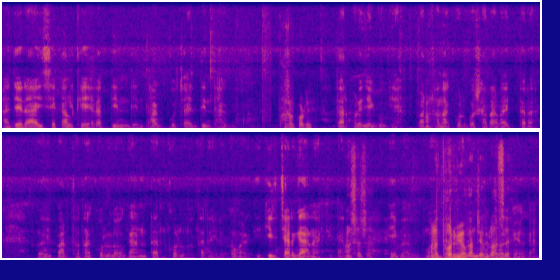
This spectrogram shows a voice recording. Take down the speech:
আর যারা আইসে কালকে এরা তিন দিন থাকব চার দিন থাকব। থাকার পরে? তারপরে যাইব গিয়া। প্রার্থনা করব সারা রাত তারা ওই প্রার্থনা করল গান টান করল তারা এরকম আর কি। গির্জার গান আর কি আচ্ছা আচ্ছা। এইভাবে মানে ধর্মীয় গান যেগুলো আছে? ধর্মীয় গান।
